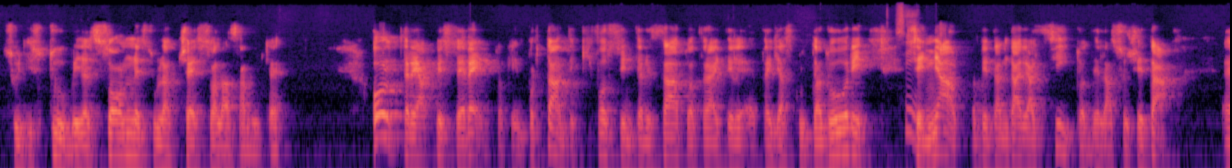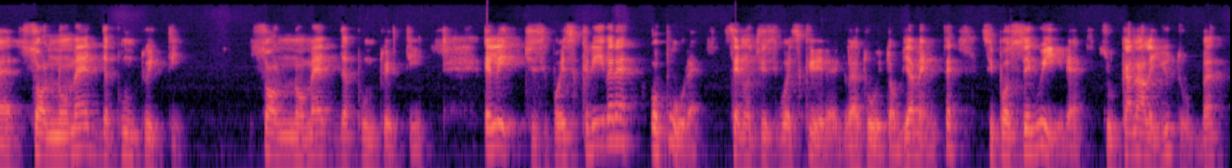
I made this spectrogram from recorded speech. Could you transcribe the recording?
sui disturbi del sonno e sull'accesso alla salute. Oltre a questo evento, che è importante, chi fosse interessato tra, tele, tra gli ascoltatori, sì. segnalo, potete andare al sito della società eh, sonnomed.it sonnomed.it e lì ci si può iscrivere oppure se non ci si può iscrivere, gratuito ovviamente, si può seguire sul canale YouTube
